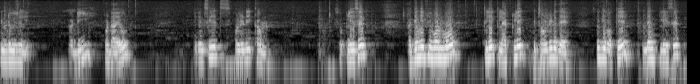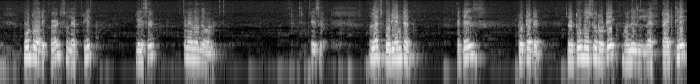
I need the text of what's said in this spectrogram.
individually. A D for diode, you can see it's already come. So place it. Again if you want more, click left click, it's already there. So give OK and then place it. More to are required. So left click place it and another one. Place it let's orient it that is rotate it there are two ways to rotate. One is left right click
